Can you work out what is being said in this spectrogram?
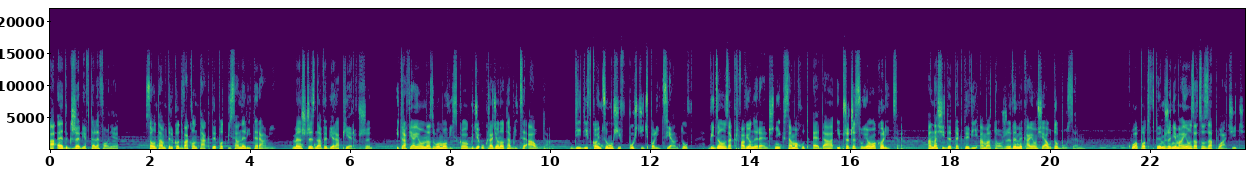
a Ed grzebie w telefonie. Są tam tylko dwa kontakty podpisane literami. Mężczyzna wybiera pierwszy i trafiają na złomowisko, gdzie ukradziono tablicę auta. Didi w końcu musi wpuścić policjantów, widzą zakrwawiony ręcznik, samochód Eda i przeczesują okolice. A nasi detektywi amatorzy wymykają się autobusem. Kłopot w tym, że nie mają za co zapłacić,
